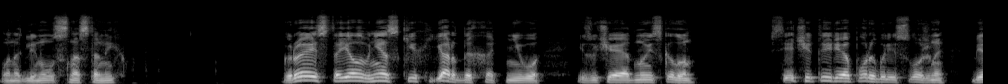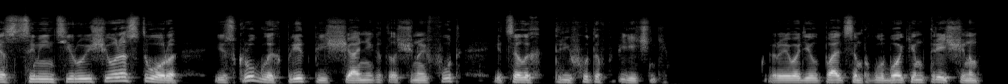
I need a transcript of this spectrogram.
Он оглянулся на остальных. Грей стоял в нескольких ярдах от него, изучая одну из колонн. Все четыре опоры были сложены без цементирующего раствора из круглых плит песчаника толщиной фут и целых три фута в поперечнике. Грей водил пальцем по глубоким трещинам,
